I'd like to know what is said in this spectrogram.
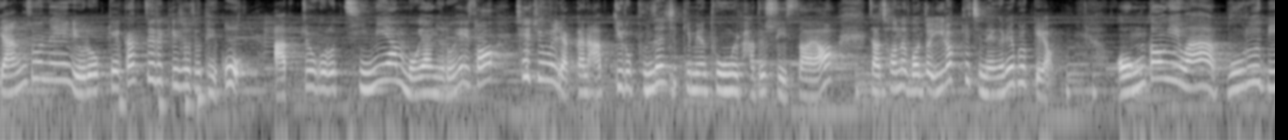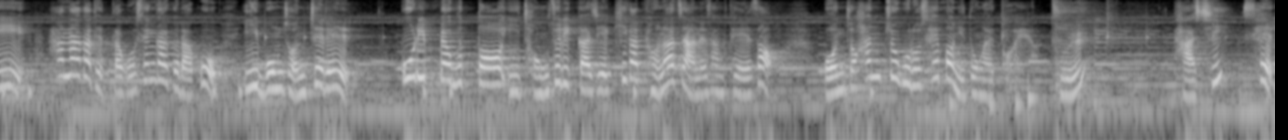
양손은 이렇게 깍지를 끼셔도 되고 앞쪽으로 지니한 모양으로 해서 체중을 약간 앞뒤로 분산시키면 도움을 받을 수 있어요. 자, 저는 먼저 이렇게 진행을 해볼게요. 엉덩이와 무릎이 하나가 됐다고 생각을 하고 이 몸 전체를 꼬리뼈부터 이 정수리까지의 키가 변하지 않은 상태에서 먼저 한쪽으로 세 번 이동할 거예요. 둘, 다시 셋.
